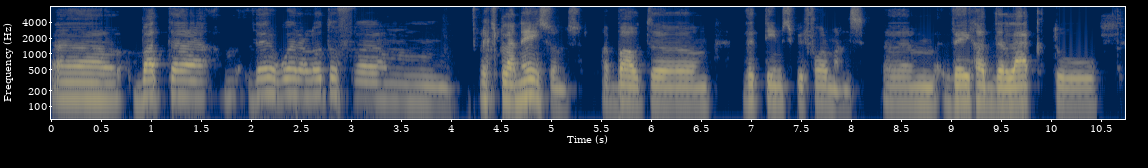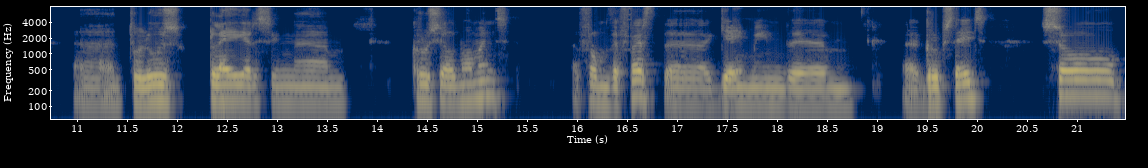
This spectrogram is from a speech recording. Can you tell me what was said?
Uh, but uh, there were a lot of um, explanations about um, the team's performance. Um, they had the luck to to lose players in um, crucial moments from the first uh, game in the um, uh, group stage. So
